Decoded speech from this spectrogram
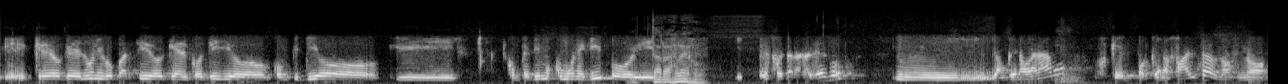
Eh, creo que el único partido que el cotillo compitió y competimos como un equipo y, Tarajalejo. y fue Tarajalejo. Y, aunque no ganamos, porque, porque nos falta, no, no,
